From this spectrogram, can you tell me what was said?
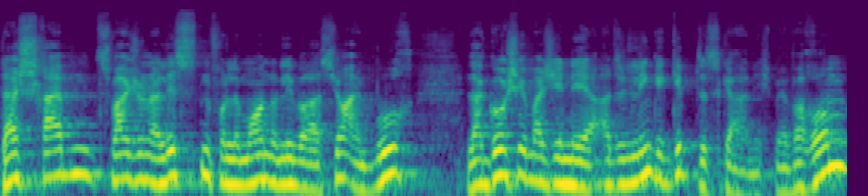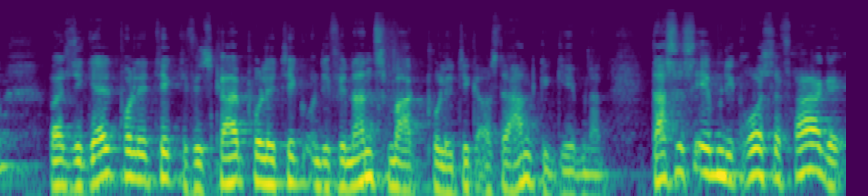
Da schreiben zwei Journalisten von Le Monde und Libération ein Buch, La Gauche Imaginaire. Also die Linke gibt es gar nicht mehr. Warum? Weil sie Geldpolitik, die Fiskalpolitik und die Finanzmarktpolitik aus der Hand gegeben hat. Das ist eben die große Frage.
